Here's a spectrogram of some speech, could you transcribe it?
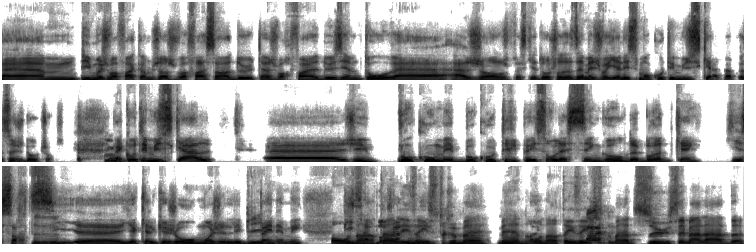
Euh, puis moi, je vais faire comme Georges, je vais faire ça en deux temps. Je vais refaire un deuxième tour à, à Georges parce qu'il y a d'autres choses à dire, mais je vais y aller sur mon côté musical, puis après ça, j'ai d'autres choses. Fait côté musical, euh, j'ai eu beaucoup, mais beaucoup tripé sur le single de Brodkin qui est sorti euh, il y a quelques jours. Moi, je l'ai bien aimé. On Puis entend les instruments, man. On entend les instruments dessus, c'est malade.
